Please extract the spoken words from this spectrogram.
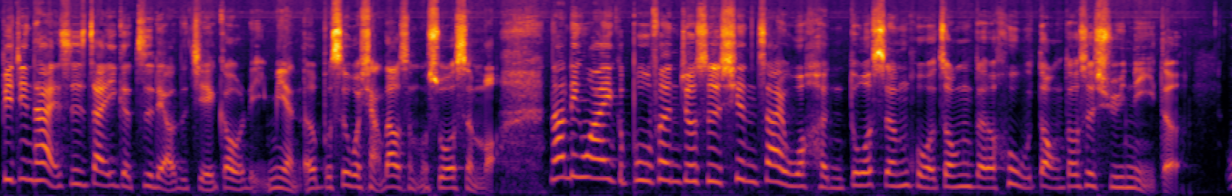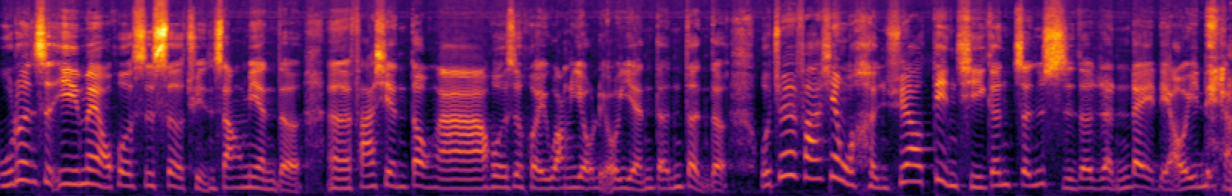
毕竟它还是在一个治疗的结构里面，而不是我想到什么说什么。那另外一个部分就是，现在我很多生活中的互动都是虚拟的。无论是 email 或是社群上面的呃发现动啊，或者是回网友留言等等的，我就会发现我很需要定期跟真实的人类聊一聊。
